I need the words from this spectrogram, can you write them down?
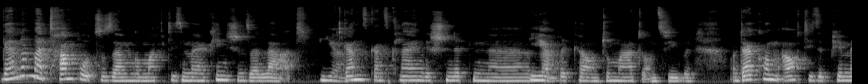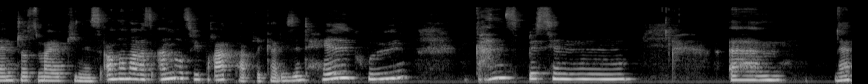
wir haben nochmal Trampo zusammen gemacht, diesen mallorquinischen Salat. Ja. Ganz, ganz klein geschnittene Ja. Paprika und Tomate und Zwiebel. Und da kommen auch diese Pimentos Mallorquines. Auch nochmal was anderes wie Bratpaprika. Die sind hellgrün, ganz bisschen, ähm, na,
